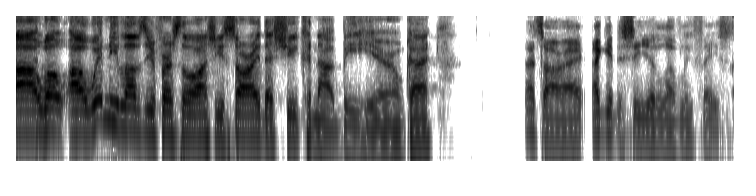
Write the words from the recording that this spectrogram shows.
Uh, well, uh, Whitney loves you first of all, and she's sorry that she could not be here. Okay. That's all right. I get to see your lovely face.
